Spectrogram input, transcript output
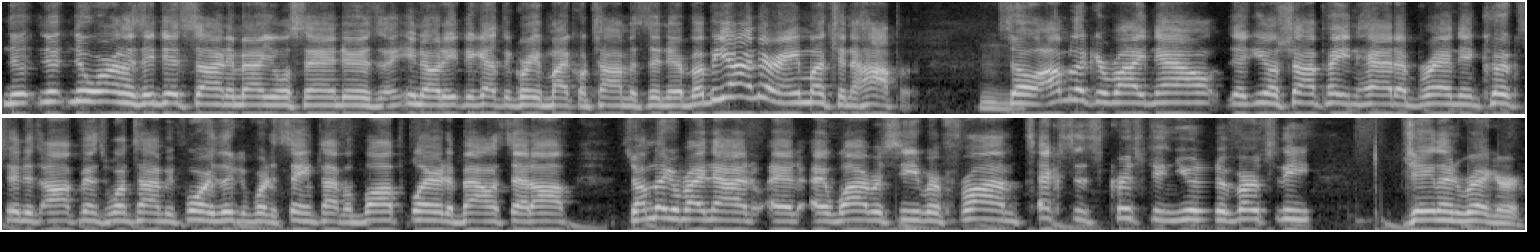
New Orleans, they did sign Emmanuel Sanders. You know, they, they got the great Michael Thomas in there, but beyond there, ain't much in the hopper. Mm-hmm. So I'm looking right now that you know Sean Payton had a Brandin Cooks in his offense one time before. He's looking for the same type of ball player to balance that off. So I'm looking right now at, a wide receiver from Texas Christian University, Jalen Reagor.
